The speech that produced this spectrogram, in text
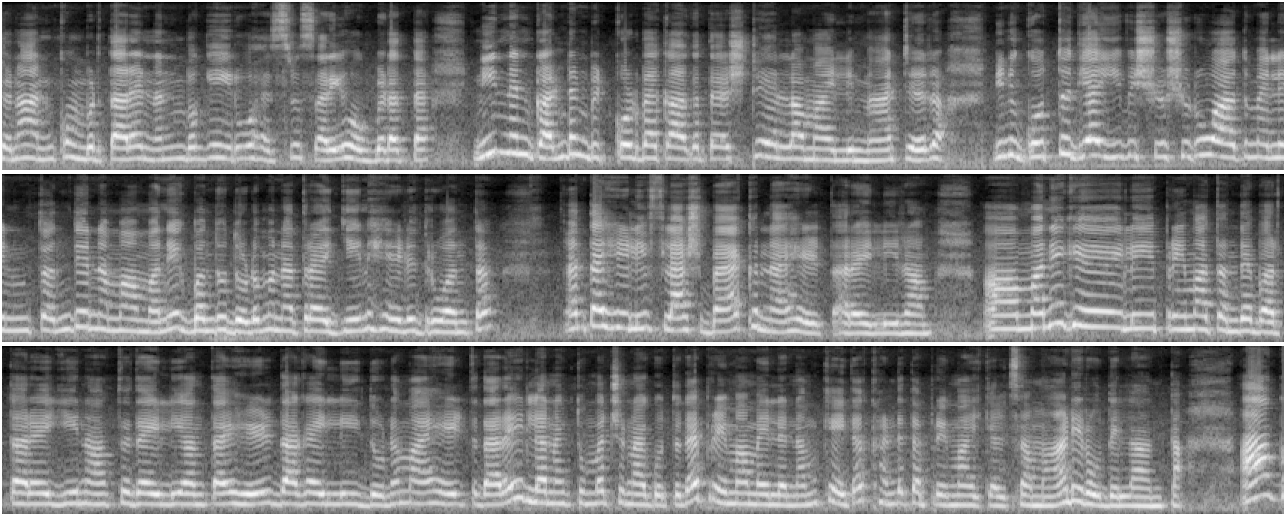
ಜನ ಅನ್ಕೊಂಡ್ಬಿಡ್ತಾರೆ. ನನ್ನ ಬಗ್ಗೆ ಇರುವ ಹೆಸರು ಸರಿ ಹೋಗ್ಬಿಡತ್ತೆ. ನೀನು ನನ್ನ ಗಂಡನ ಬಿಟ್ಕೊಡ್ಬೇಕಾಗತ್ತೆ. ಅಷ್ಟೇ ಅಲ್ಲಮ್ಮ, ಇಲ್ಲಿ ಮ್ಯಾಟರ್. ನಿನಗೆ ಗೊತ್ತಿದೆಯಾ? ಈ ವಿಷಯ ಶುರು ಆದಮೇಲೆ ನಿಮ್ಮ ತಂದೆ ನಮ್ಮ ಮನೆಗೆ ಬಂದು ದೊಡ್ಡಮ್ಮನ ಹತ್ರ ಏನು ಹೇಳಿದರು ಅಂತ? ಅಂತ ಹೇಳಿ ಫ್ಲ್ಯಾಶ್ ಬ್ಯಾಕನ್ನು ಹೇಳ್ತಾರೆ ಇಲ್ಲಿ ರಾಮ್. ಮನೆಗೆ ಇಲ್ಲಿ ಪ್ರೇಮ ತಂದೆ ಬರ್ತಾರೆ, ಏನಾಗ್ತದೆ ಇಲ್ಲಿ ಅಂತ ಹೇಳಿದಾಗ ಇಲ್ಲಿ ದೊಡ್ಡಮ್ಮ ಹೇಳ್ತಿದ್ದಾರೆ, ಇಲ್ಲ ನಂಗೆ ತುಂಬ ಚೆನ್ನಾಗಿ ಗೊತ್ತಿದೆ, ಪ್ರೇಮ ಮೇಲೆ ನಂಬಿಕೆ ಇದೆ, ಖಂಡಿತ ಪ್ರೇಮ ಈ ಕೆಲಸ ಮಾಡಿರೋದಿಲ್ಲ ಅಂತ. ಆಗ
